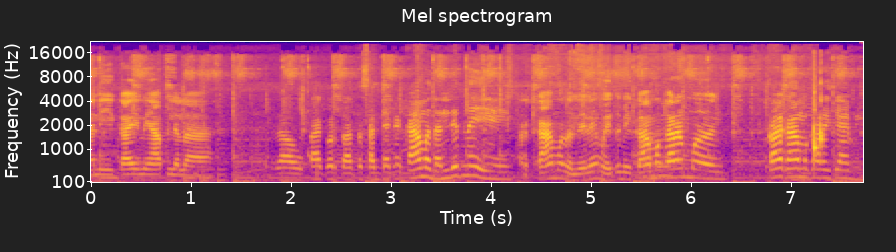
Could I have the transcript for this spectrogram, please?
आणि काय नाही आपल्याला राव काय करतो? आता सध्या काय काम धंदेच नाही अरे काम धंदे नाही माहिती तुम्ही काम करा मग. काय काम करायचे आम्ही?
